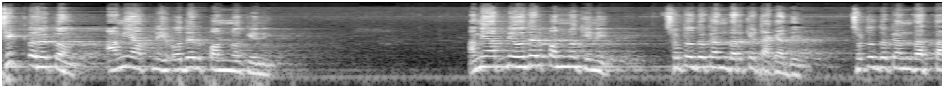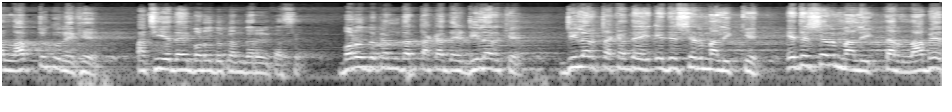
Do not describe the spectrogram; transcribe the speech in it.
ঠিক ওরকম। আমি আপনি ওদের পণ্য কিনি। আমি আপনি ওদের পণ্য কিনি। ছোট দোকানদারকে টাকা দিই। ছোট দোকানদার তার লাভটুকু রেখে পাঠিয়ে দেয় বড় দোকানদারের কাছে। বড় দোকানদার টাকা দেয় ডিলারকে। ডিলার টাকা দেয় এদেশের মালিককে। এদেশের মালিক তার লাভের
